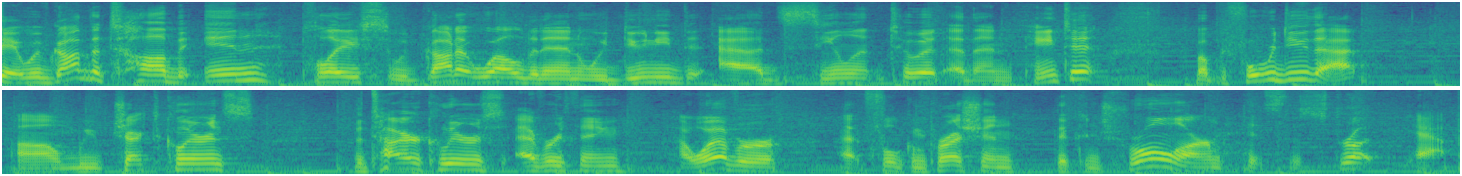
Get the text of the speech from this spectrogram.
Okay, we've got the tub in place. We've got it welded in. We do need to add sealant to it and then paint it. But before we do that, um, we've checked clearance. The tire clears everything. However, at full compression, the control arm hits the strut cap,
